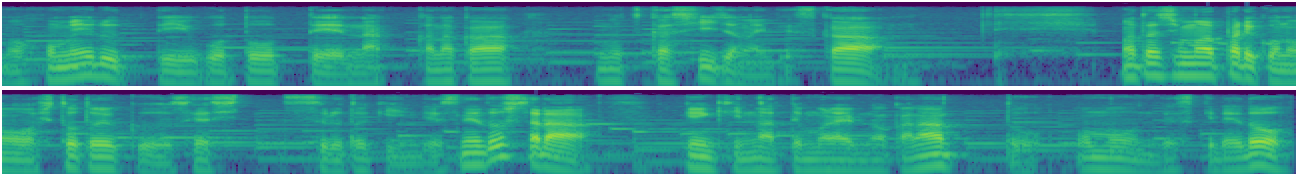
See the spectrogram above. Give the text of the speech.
まあ、褒めるっていうことってなかなか難しいじゃないですか。私もやっぱりこの人とよく接する時にですねどうしたら元気になってもらえるのかなと思うんですけれど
